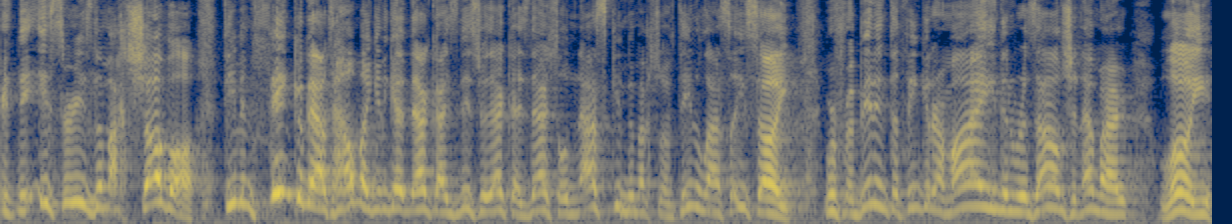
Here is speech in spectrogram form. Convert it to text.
the Issa is the Machshava to even think about how am I going to get that guy's this or that guy's that. So Naskim We're forbidden to think think in our mind and resolve shenemar loy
